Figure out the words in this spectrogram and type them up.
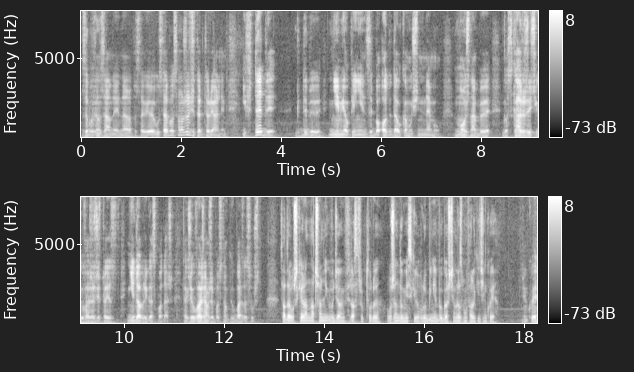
zobowiązany na podstawie ustawy o samorządzie terytorialnym. I wtedy, gdyby nie miał pieniędzy, bo oddał komuś innemu, można by go skarżyć i uważać, że to jest niedobry gospodarz. Także uważam, że postąpił bardzo słusznie. Tadeusz Kieran, naczelnik Wydziału Infrastruktury Urzędu Miejskiego w Lubinie, był gościem rozmów. Dziękuję. Dziękuję.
